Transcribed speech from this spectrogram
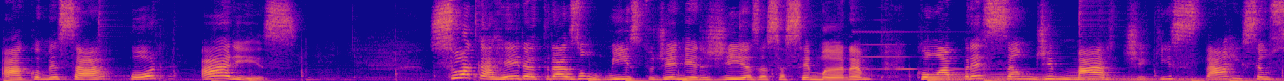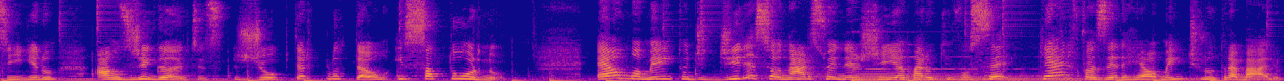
a começar por Ares. Sua carreira traz um misto de energias essa semana, com a pressão de Marte, que está em seu signo, aos gigantes Júpiter, Plutão e Saturno. É o momento de direcionar sua energia para o que você quer fazer realmente no trabalho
